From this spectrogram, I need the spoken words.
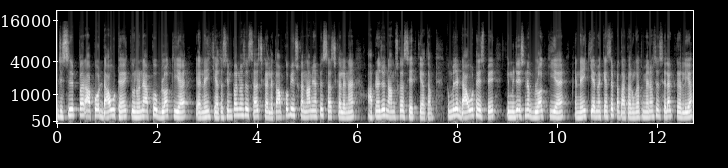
जिससे पर आपको डाउट है कि उन्होंने आपको ब्लॉक किया है या नहीं किया तो सिंपल मैं उसे सर्च कर लेता हूँ। आपको भी उसका नाम यहाँ पे सर्च कर लेना है। आपने जो नाम उसका सेव किया था। तो मुझे डाउट है इस पर कि मुझे इसने ब्लॉक किया है या नहीं किया मैं कैसे पता करूँगा? तो मैंने उसे सेलेक्ट कर लिया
